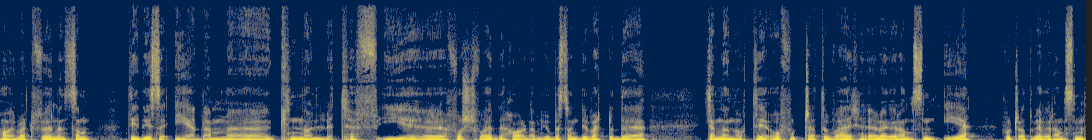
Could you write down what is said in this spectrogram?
har vært før. Men samtidig så er de uh, knalltøffe i uh, forsvar. Det har de jo bestandig vært, og det kommer de nok til å fortsette å være. Vegard Hansen er fortsatt Vegard Hansen.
